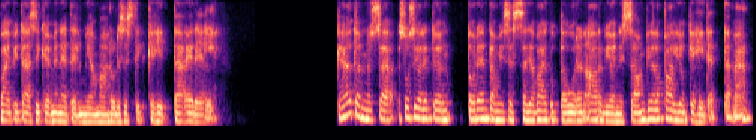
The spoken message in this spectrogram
vai pitäisikö menetelmiä mahdollisesti kehittää edelleen. Käytännössä sosiaalityön todentamisessa ja vaikuttavuuden arvioinnissa on vielä paljon kehitettävää.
